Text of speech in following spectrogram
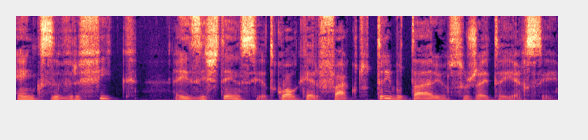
em que se verifique a existência de qualquer facto tributário sujeito a IRC.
